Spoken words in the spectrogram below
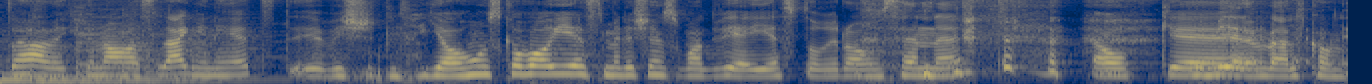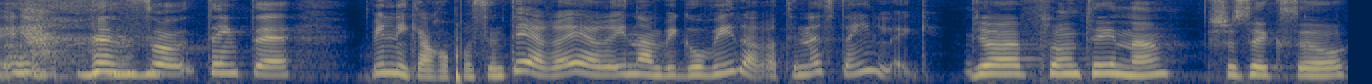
Sitter här i Krinaras lägenhet. Vi- Ja, hon ska vara gäst men det känns som att vi är gäster idag hos henne. Och, är mer eh, än välkomna. så tänkte, vill ni kanske presentera er innan vi går vidare till nästa inlägg? Jag är Florentina, 26 år,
